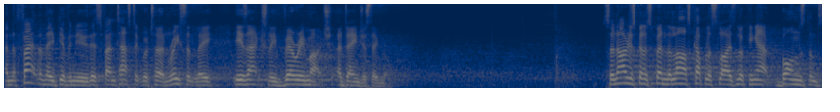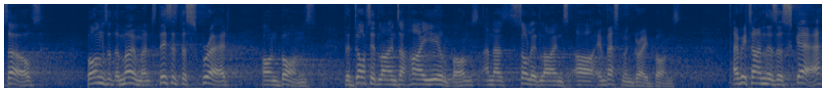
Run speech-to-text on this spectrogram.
And the fact that they've given you this fantastic return recently is actually very much a danger signal. So now I'm just going to spend the last couple of slides looking at bonds themselves. Bonds at the moment, this is the spread on bonds. The dotted lines are high yield bonds and the solid lines are investment grade bonds. Every time there's a scare,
